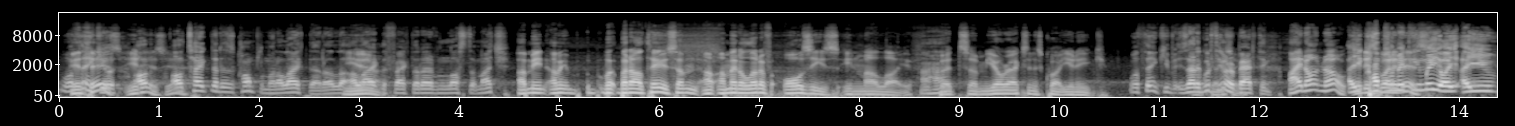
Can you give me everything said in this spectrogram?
Well, It thank is, you. it I'll, is, yeah. I'll take that as a compliment. I like that. I, li- I like the fact that I haven't lost it much. I mean, I mean, but, but I'll tell you something. I, I met a lot of Aussies in my life, Uh-huh. but um, your accent is quite unique. Well, thank you. Is that a good thing or a bad thing? I don't know. Are you It is what it complimenting me or are you?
